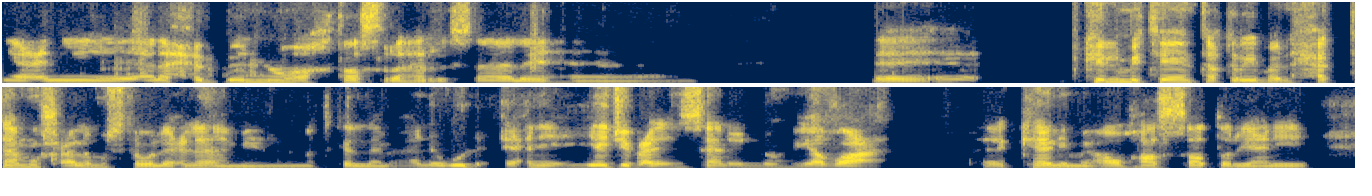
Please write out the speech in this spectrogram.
يعني أنا أحب إنه أختصرها الرسالة آه, آه، كلمتين تقريبا حتى مش على مستوى الاعلام يعني لما أتكلم أنا أقول يعني يجب على الإنسان إنه يضع كلمة أو هالسطر يعني آه،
